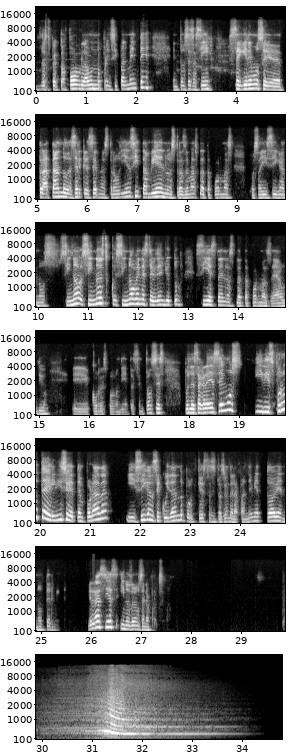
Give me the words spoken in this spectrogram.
respecto a Fórmula 1 principalmente. Entonces así seguiremos eh, tratando de hacer crecer nuestra audiencia y también nuestras demás plataformas, pues ahí síganos. Si no, si no, si no ven este video en YouTube, sí está en las plataformas de audio eh, correspondientes. Entonces, pues les agradecemos y disfrute el inicio de temporada y síganse cuidando porque esta situación de la pandemia todavía no termina. Gracias y nos vemos en la próxima.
